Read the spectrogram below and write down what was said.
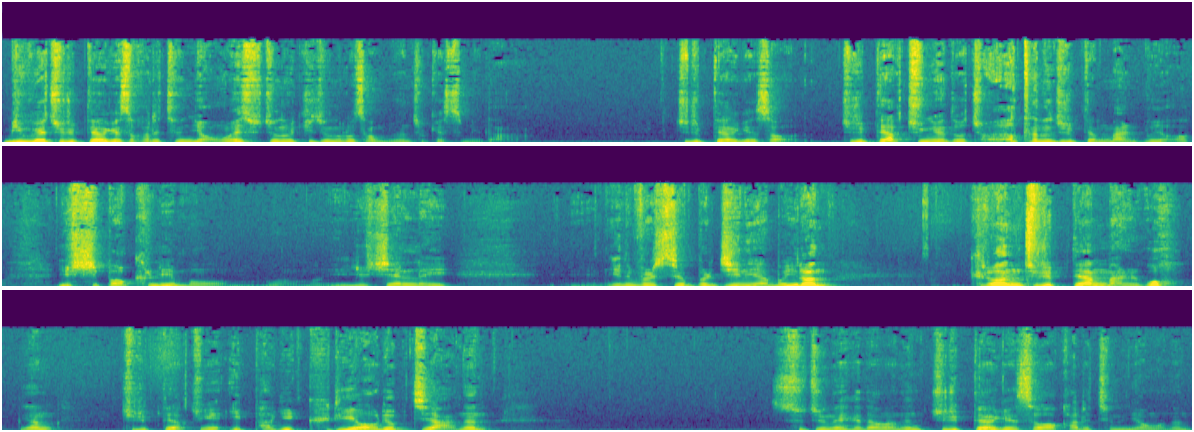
미국의 주립대학에서 가르치는 영어의 수준을 기준으로 삼으면 좋겠습니다. 주립대학에서 주립대학 중에도 좋다는 주립대학 말고요. UC 버클리 뭐, 뭐, 뭐 UCLA University of Virginia 뭐 이런 그런 주립대학 말고 그냥 주립대학 중에 입학이 그리 어렵지 않은 수준에 해당하는 주립대학에서 가르치는 영어는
